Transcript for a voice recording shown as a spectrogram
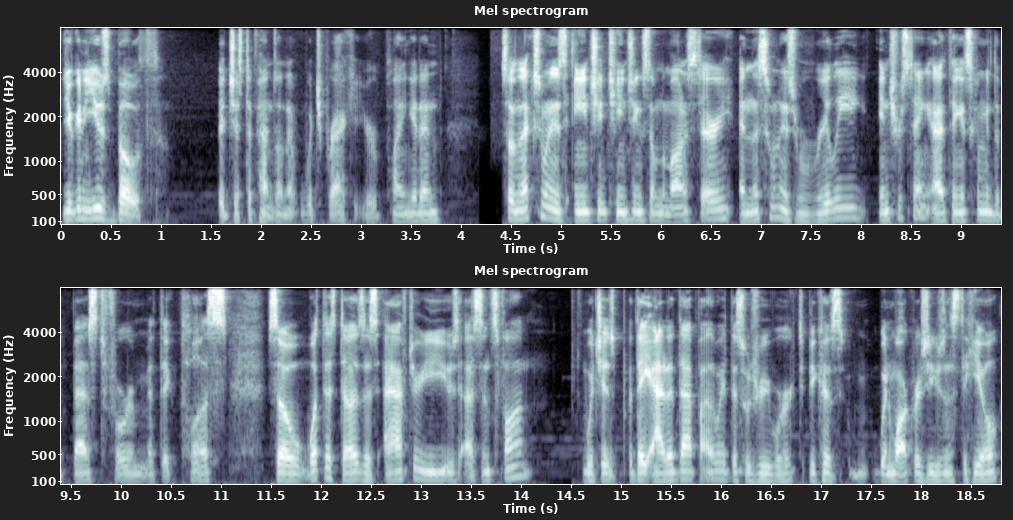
you're gonna use both. It just depends on which bracket you're playing it in. So the next one is Ancient Teachings of the Monastery, and this one is really interesting. I think it's gonna be the best for Mythic Plus. So what this does is after you use Essence Font, which is they added that by the way. This was reworked because Windwalker was using this to heal,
